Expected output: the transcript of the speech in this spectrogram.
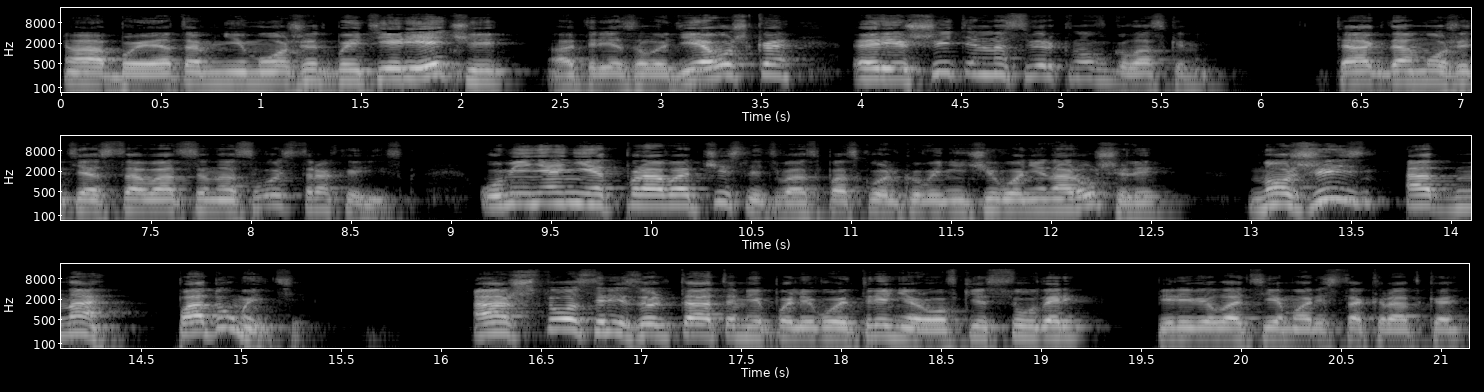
«Об этом не может быть и речи», – отрезала девушка, решительно сверкнув глазками. «Тогда можете оставаться на свой страх и риск. У меня нет права отчислить вас, поскольку вы ничего не нарушили. Но жизнь одна, подумайте». «А что с результатами полевой тренировки, сударь?» – перевела тему аристократка.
